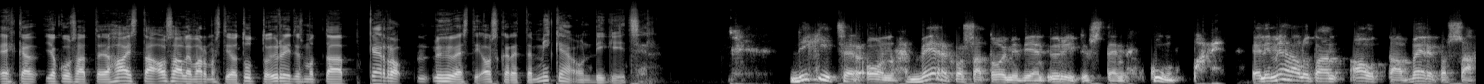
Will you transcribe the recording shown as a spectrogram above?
ehkä joku saattaa jo haistaa, osalle varmasti jo tuttu yritys, mutta kerro lyhyesti Oskar, että mikä on Digitser? Digitser on verkossa toimivien yritysten kumppani. Eli me halutaan auttaa verkossa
